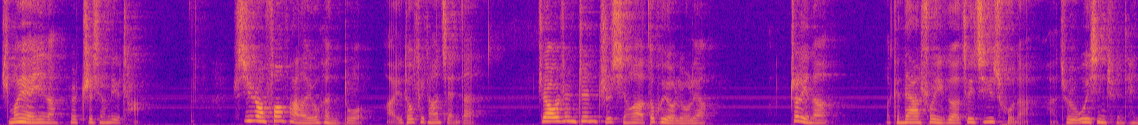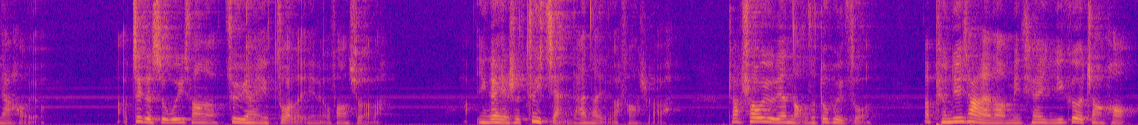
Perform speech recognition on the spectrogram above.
什么原因呢？就是执行力差。实际上方法呢有很多啊，也都非常简单，只要认真执行了，都会有流量。这里呢，我跟大家说一个最基础的啊，就是微信群添加好友啊，这个是微商呢最愿意做的引流方式了吧？啊，应该也是最简单的一个方式了吧？只要稍微有点脑子都会做。那平均下来呢，每天一个账号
